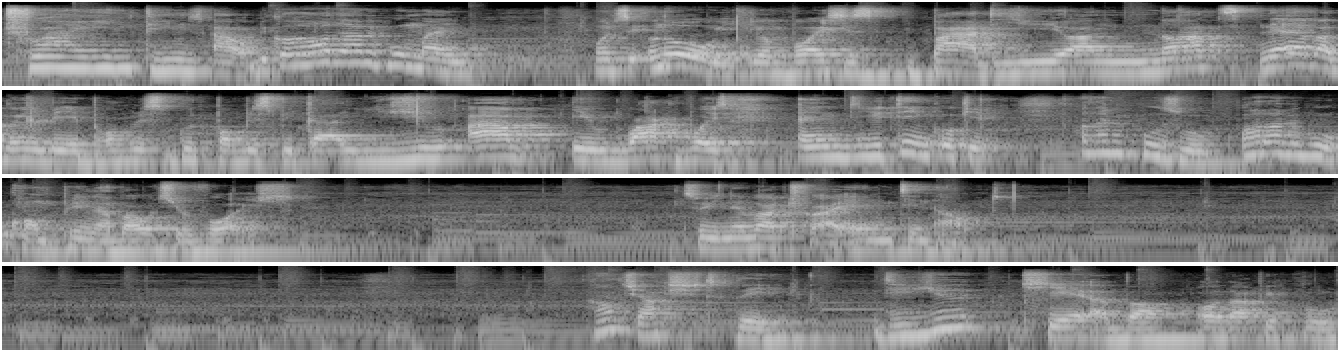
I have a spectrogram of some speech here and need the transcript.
trying things out. Because other people might want to say, oh no, your voice is bad. You are not never going to be a public, good public speaker. You have a whack voice. And you think, okay, other people will other people will complain about your voice. So you never try anything out. I want to ask you today do you care about other people?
